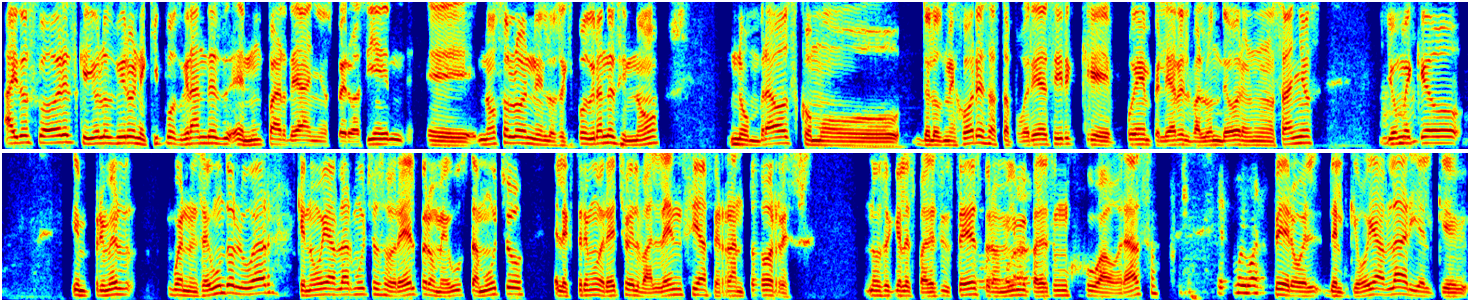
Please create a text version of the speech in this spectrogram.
hay dos jugadores que yo los miro en equipos grandes en un par de años, pero así eh, no solo en los equipos grandes, sino nombrados como de los mejores, hasta podría decir que pueden pelear el balón de oro en unos años. Yo me quedo en primer bueno, en segundo lugar, que no voy a hablar mucho sobre él, pero me gusta mucho el extremo derecho del Valencia, Ferran Torres. No sé qué les parece a ustedes, pero a mí me parece un jugadorazo. Es muy bueno. Pero el del que voy a hablar y el que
